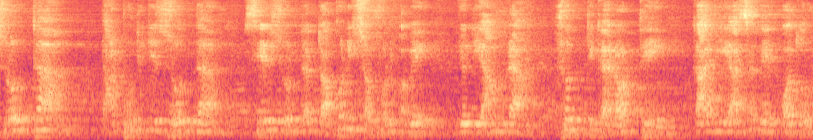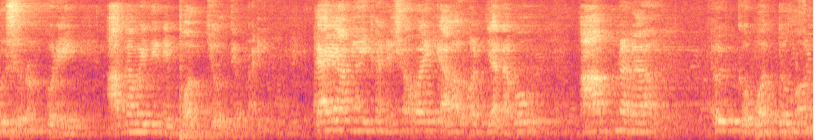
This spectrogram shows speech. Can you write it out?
শ্রদ্ধা তার প্রতি যে শ্রদ্ধা সেই শ্রদ্ধা তখনই সফল হবে যদি আমরা সত্যিকার অর্থে কাজী আসাদের পথ অনুসরণ করে আগামী দিনে পথ চলতে পারি। তাই আমি এখানে সবাইকে আহ্বান জানাব, আপনারা ঐক্যবদ্ধ হন,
